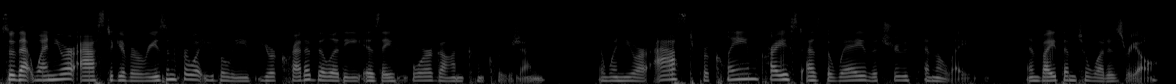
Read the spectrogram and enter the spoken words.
so that when you are asked to give a reason for what you believe, your credibility is a foregone conclusion. And when you are asked, proclaim Christ as the way, the truth, and the life. Invite them to what is real.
